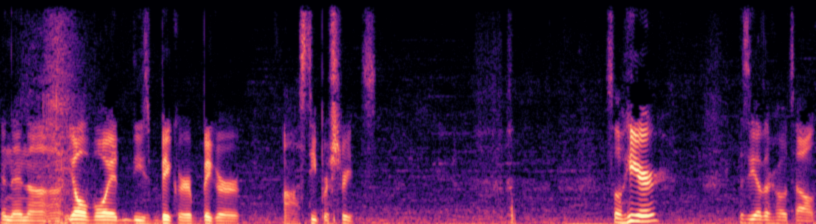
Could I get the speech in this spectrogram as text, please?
and then uh, you'll avoid these bigger, bigger, uh, steeper streets. So here is the other hotel.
